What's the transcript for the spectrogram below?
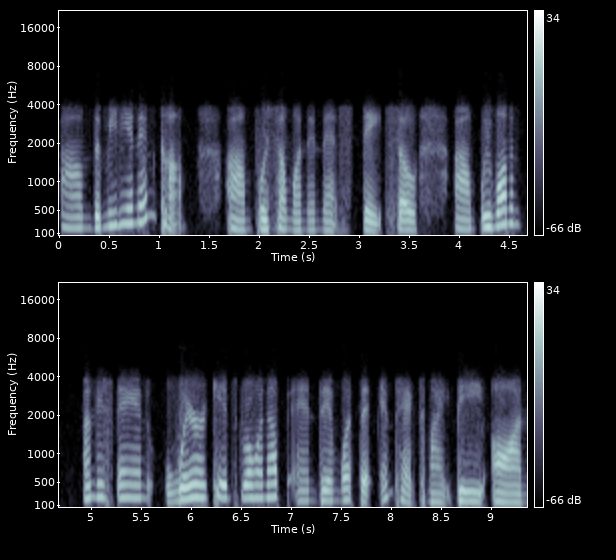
um, the median income um, for someone in that state. So um, we want to understand where kids growing up and then what the impact might be on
